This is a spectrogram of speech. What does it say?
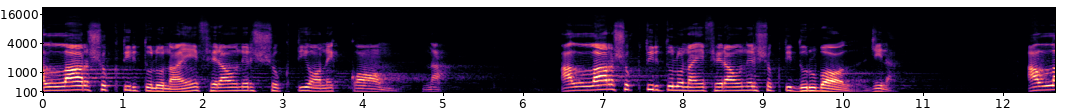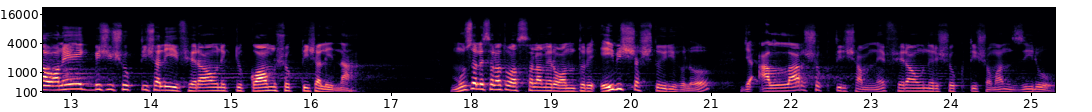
আল্লাহর শক্তির তুলনায় ফেরাউনের শক্তি অনেক কম। না। আল্লাহর শক্তির তুলনায় ফেরাউনের শক্তি দুর্বল, জি না। আল্লাহ অনেক বেশি শক্তিশালী, ফেরাউন একটু কম শক্তিশালী না। মুসা আলাহ সাল্লাতামের অন্তরে এই বিশ্বাস তৈরি হলো যে আল্লাহর শক্তির সামনে ফেরাউনের শক্তি সমান জিরো।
